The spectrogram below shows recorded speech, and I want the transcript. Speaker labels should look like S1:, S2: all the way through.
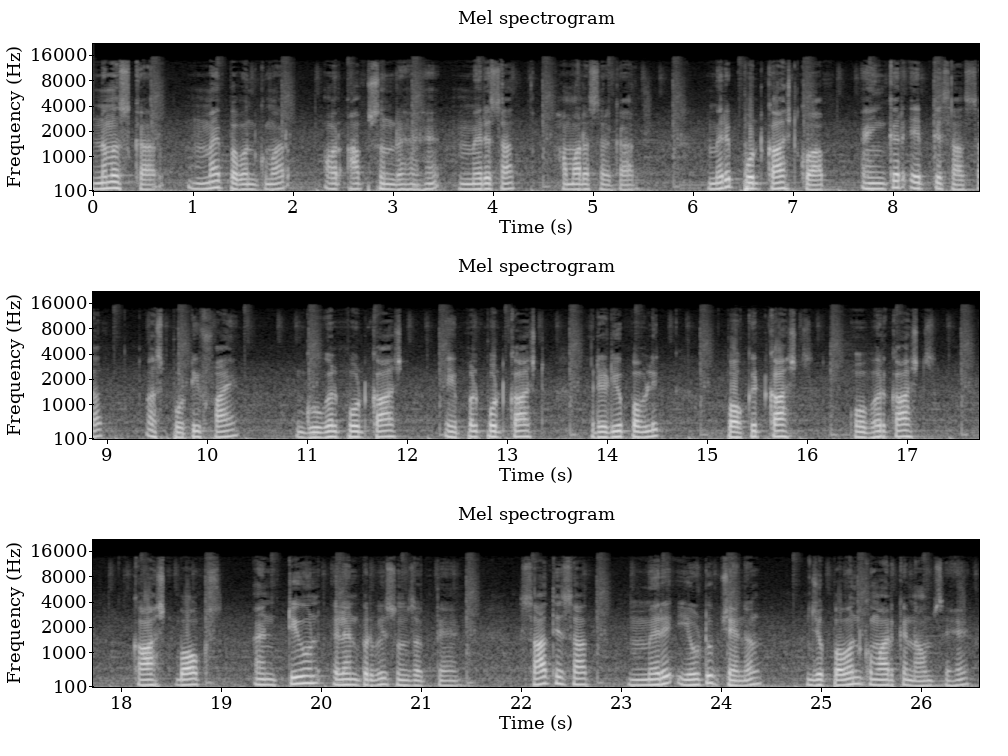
S1: नमस्कार, मैं पवन कुमार और आप सुन रहे हैं मेरे साथ हमारा सरकार। मेरे पॉडकास्ट को आप एंकर ऐप के साथ साथ Spotify Google podcast Apple podcast radio public pocket cast overcast Castbox and TuneIn पर भी सुन सकते हैं। साथ ही साथ मेरे यूट्यूब चैनल जो पवन कुमार के नाम से है,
